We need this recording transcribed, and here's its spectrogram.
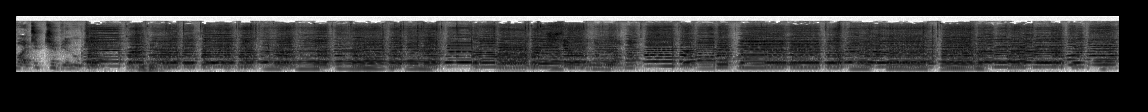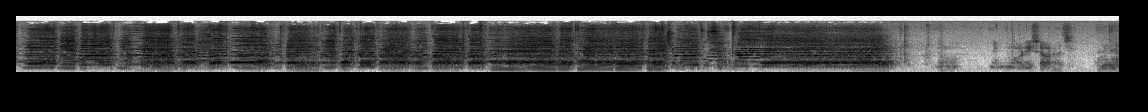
хватит тебе, ну. Ну, не можно и соврать. Да.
